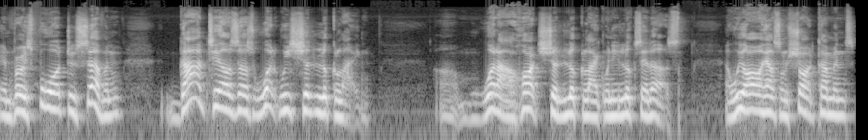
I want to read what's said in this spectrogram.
in verse 4 through 7, God tells us what we should look like, um, what our heart should look like when He looks at us. And we all have some shortcomings,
